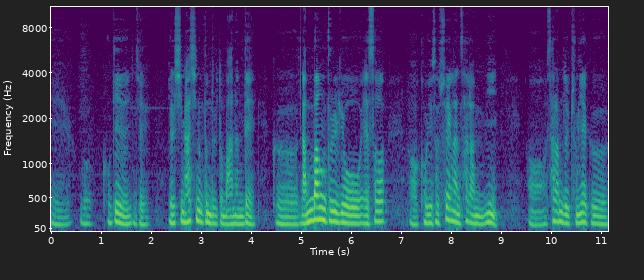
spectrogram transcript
예, 뭐 거기에 이제 열심히 하시는 분들도 많은데 그 남방 불교에서 어, 거기서 수행한 사람이 어, 사람들 중에 그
